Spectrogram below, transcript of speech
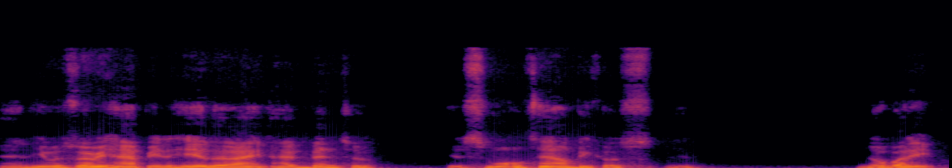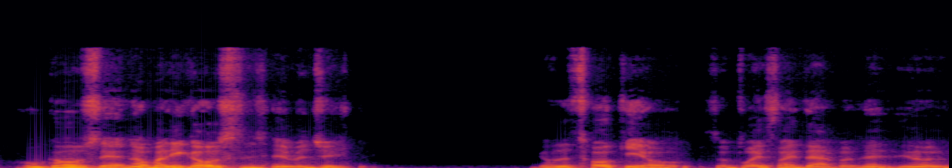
and he was very happy to hear that I had been to his small town because nobody who goes there. Nobody goes to Himeji. Go to Tokyo, someplace like that, but then, you know,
